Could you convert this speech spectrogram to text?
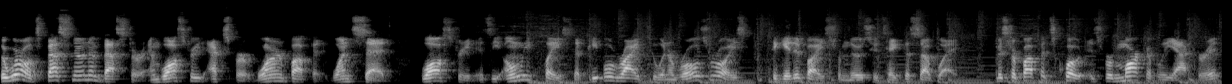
The world's best known investor and Wall Street expert Warren Buffett once said, Wall Street is the only place that people ride to in a Rolls Royce to get advice from those who take the subway. Mr. Buffett's quote is remarkably accurate,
